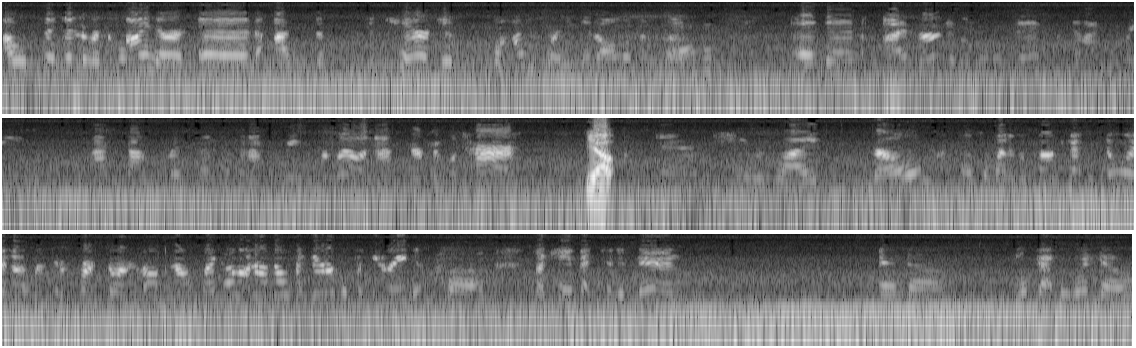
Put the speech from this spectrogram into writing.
I was sitting in the recliner and I, the, the chair just vibrated all of a sudden, and then I heard it a little bit, and then I screamed. I stopped listening, and then I screamed for Lil and asked her if it was her, Yep. and she was like, "No." Somebody was knocking at the door, and I went to the front door and looked, and I was like, "Oh, no, no, but there was a tree that's fall." So I came back to the den and uh, looked out the window,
